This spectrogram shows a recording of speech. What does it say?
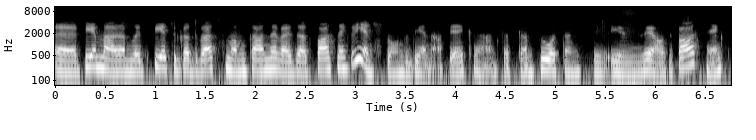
piemēram, līdz piecu gadu vecumam tā nevajadzētu pārsniegt vienu stundu dienā pie ekrāna, kas, gan, protams, ir, ir reāli pārsniegts.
